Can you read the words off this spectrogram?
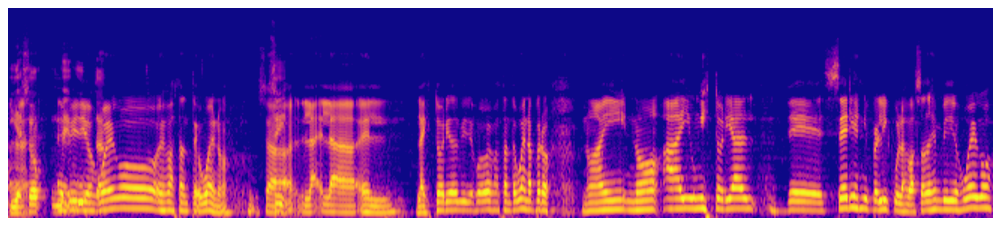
y eso el videojuego es bastante bueno. O sea, la, el, la historia del videojuego es bastante buena, pero no hay, no hay un historial de series ni películas basadas en videojuegos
